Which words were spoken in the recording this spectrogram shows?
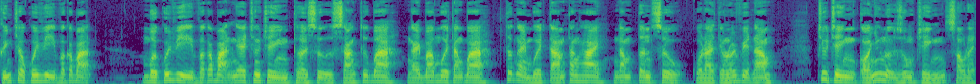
Kính chào quý vị và các bạn. Mời quý vị và các bạn nghe chương trình Thời sự sáng thứ ba ngày 30 tháng 3, tức ngày 18 tháng 2 năm Tân Sửu của Đài Tiếng nói Việt Nam. Chương trình có những nội dung chính sau đây.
